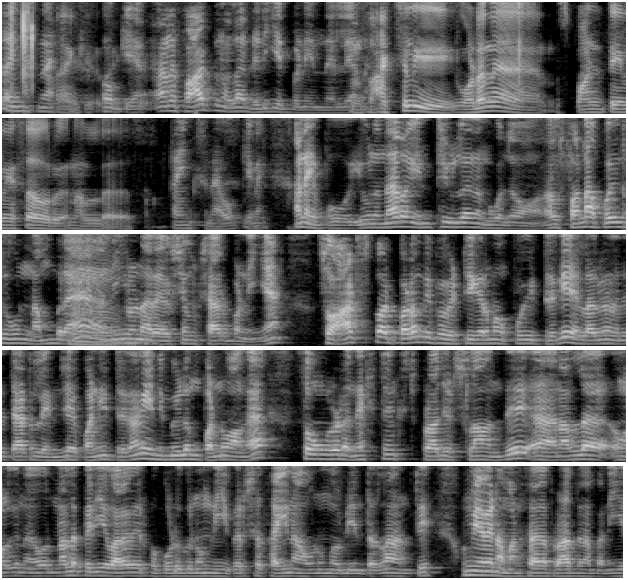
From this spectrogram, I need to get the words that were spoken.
தேங்க்ஸ்ண்ணே தேங்க்யூ ஓகே ஆனா பாட்டு நல்லா டெடிகேட் பண்ணியிருந்தேன் இல்லையா? ஆக்சுவலி உடனே ஸ்பான்டேனியஸா ஒரு நல்ல. தேங்க்ஸ்ண்ணே ஓகேண்ணே ஆனா இப்போ இவ்வளவு நேரம் இன்டர்வியூல நம்ம கொஞ்சம் நல்ல ஃபன்னா போயிருந்துன்னு நம்புறேன். ம். நீங்களும் நிறைய விஷயம் ஷேர் பண்ணீங்க. ஸோ ஹாட் ஸ்பாட் படம் இப்போ வெற்றிகரமா போயிட்டு இருக்கு எல்லாருமே வந்து தேட்டரில் என்ஜாய் பண்ணிட்டு இருக்காங்க இனிமேலும் பண்ணுவாங்க. ஸோ உங்களோட நெக்ஸ்ட் நெக்ஸ்ட் ப்ராஜெக்ட்ஸ்லாம் வந்து நல்ல உங்களுக்கு ஒரு நல்ல பெரிய வரவேற்பு கொடுக்கணும். நீ பெருசா சைன் ஆகணும் அப்படின்றதெல்லாம் வந்து உண்மையாவே நான் மனசார பிரார்த்தனை பண்ணிக்கிறேன்.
